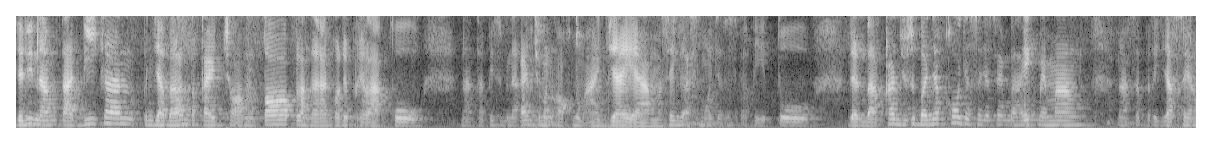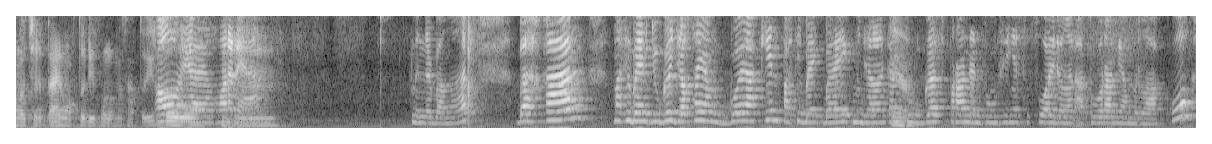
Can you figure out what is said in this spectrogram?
Jadi Nam tadi kan penjabaran terkait contoh pelanggaran kode perilaku. Nah tapi sebenarnya kan cuma oknum aja ya, maksudnya nggak semua jaksa seperti itu. Dan bahkan justru banyak kok jaksa-jaksa yang baik memang. Nah seperti jaksa yang lo ceritain waktu di volume 1 itu. Oh, iya, yang kemarin ya. Mm-mm. Bener banget. Bahkan masih banyak juga jaksa yang gue yakin pasti baik-baik menjalankan Iya. tugas, peran dan fungsinya sesuai dengan aturan yang berlaku.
